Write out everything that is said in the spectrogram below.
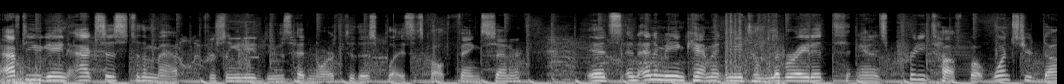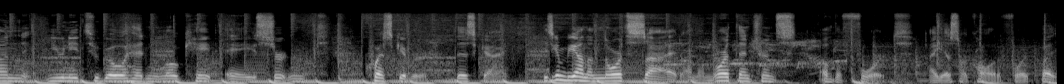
After you gain access to the map, first thing you need to do is head north to this place. It's called Fang Center. It's an enemy encampment, you need to liberate it, and it's pretty tough, but once you're done, you need to go ahead and locate a certain quest giver, this guy. He's going to be on the north side, on the north entrance of the fort. I guess I'll call it a fort, but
